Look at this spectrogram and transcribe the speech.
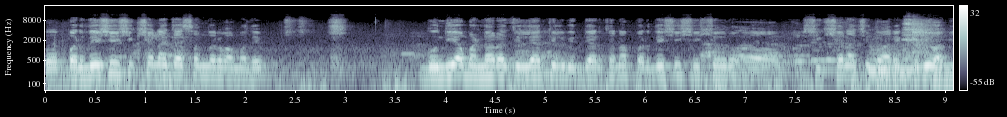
व परदेशी शिक्षणाच्या संदर्भामध्ये गोंदिया भंडारा जिल्ह्यातील विद्यार्थ्यांना परदेशी शिष्यवृ शिक्षणाची द्वारे खुली व्हावी.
